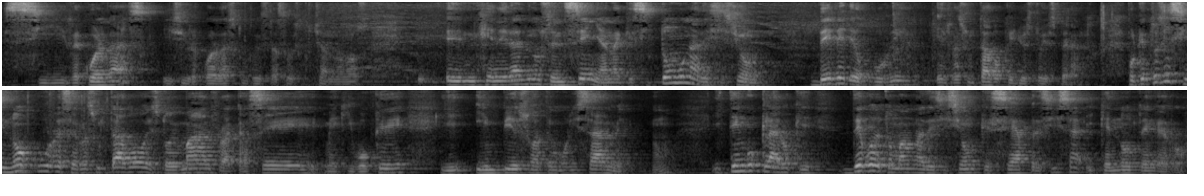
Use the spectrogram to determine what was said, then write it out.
Si recuerdas, y si recuerdas tú que estás escuchándonos, en general nos enseñan a que si tomo una decisión, debe de ocurrir el resultado que yo estoy esperando. Porque entonces si no ocurre ese resultado, estoy mal, fracasé, me equivoqué y, empiezo a atemorizarme. Y tengo claro que debo de tomar una decisión que sea precisa y que no tenga error.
